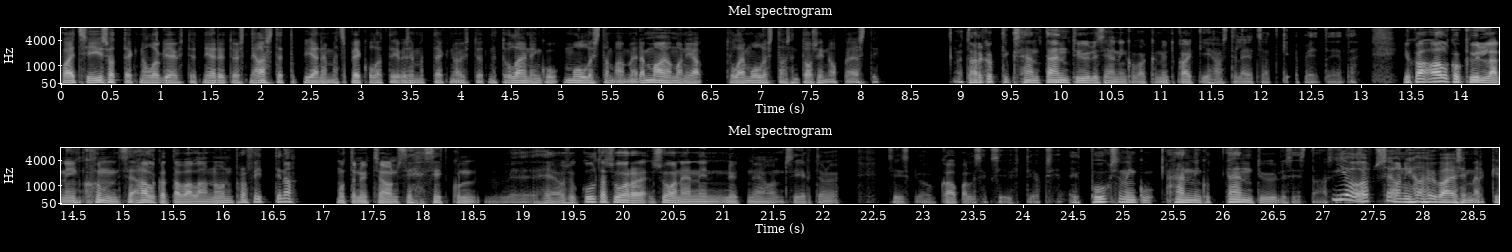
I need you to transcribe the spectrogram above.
paitsi isot teknologiayhtiöt, niin erityisesti ne astetta pienemmät, spekulatiivisemmat teknoyhtiöt, ne tulee niin kuin mullistamaan meidän maailman ja tulee mullistamaan sen tosi nopeasti. Tarkoittiko hän tämän tyylisiä, niin kuin vaikka nyt kaikki ihastelee chat joka alkoi kyllä, niin kuin, se alkoi tavallaan non-profittina, mutta nyt se on sitten kun he osu kultasuoneen, niin nyt ne on siirtynyt siis kaupalliseksi yhtiöksi. Et puhuuko se niinku, hän niinku tämän tyylisistä asioista? Joo, se on ihan hyvä esimerkki.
